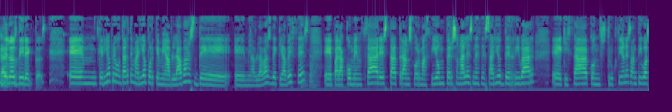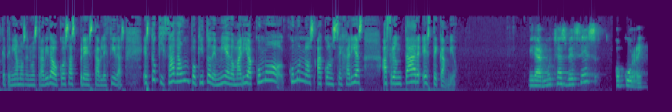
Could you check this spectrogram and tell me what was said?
de los directos. Em, quería preguntarte, María, porque me hablabas de, eh, me hablabas de que a veces eh, para comenzar esta transformación personal es necesario derribar eh, quizá construcciones antiguas que teníamos en nuestra vida o cosas preestablecidas. Esto quizá da un poquito de miedo, María. ¿Cómo, cómo nos aconsejarías afrontar este cambio? Mirar, muchas veces ocurre,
